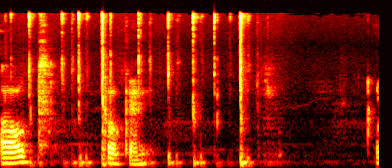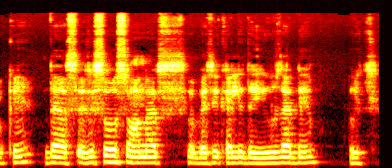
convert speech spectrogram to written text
auth token. Okay the resource owners so basically the username which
